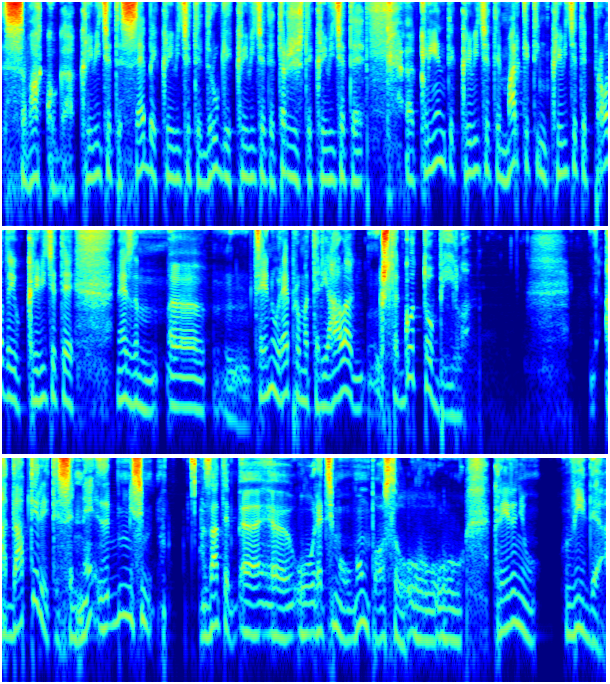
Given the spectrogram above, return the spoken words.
svakoga, krivit ćete sebe, krivit ćete druge, krivit ćete tržište, krivit ćete uh, klijente, krivit ćete marketing, krivit ćete prodaju, krivit ćete, ne znam, uh, cenu repromaterijala, šta god to bilo. Adaptirajte se, ne, mislim, znate, u, recimo u mom poslu, u, u kreiranju videa.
